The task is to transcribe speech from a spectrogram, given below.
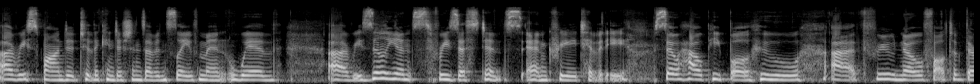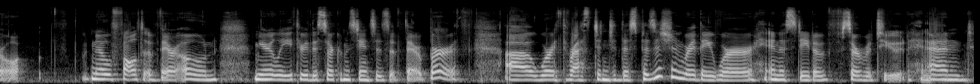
uh, responded to the conditions of enslavement with uh, resilience, resistance, and creativity. So, how people who, uh, through no fault of their own, no fault of their own, merely through the circumstances of their birth, uh, were thrust into this position where they were in a state of servitude. Mm-hmm. And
